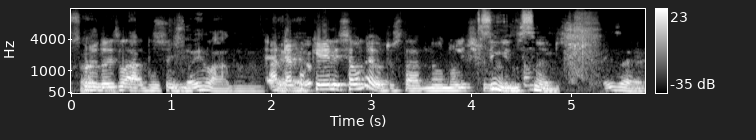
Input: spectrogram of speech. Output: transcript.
Sabe? Pros dois Tá lados, Pros sim. dois lados. Até É, porque eles são neutros, tá? No, no Litflix Sim, eles são sim. neutros. Pois é.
